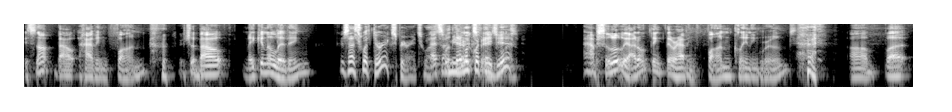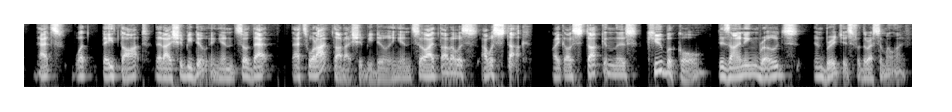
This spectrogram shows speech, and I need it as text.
it's not about having fun. it's about making a living. Because that's what their experience was. That's I what mean, look what they did. Was. Absolutely. I don't think they were having fun cleaning rooms, um, but that's what they thought that I should be doing, and so that that's what I thought I should be doing, and so I thought I was I was stuck. Like I was stuck in this cubicle designing roads and bridges for the rest of my life.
